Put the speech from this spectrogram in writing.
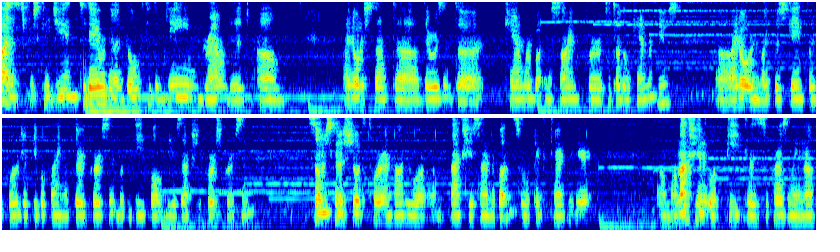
Hi, this is Chris KG, and today we're going to go through the game Grounded. Um, I noticed that uh, there wasn't a camera button assigned for to toggle the camera views. Uh, I know in like there's gameplay footage of people playing in third person, but the default view is actually first person. So I'm just going to show a tutorial on how to uh, actually assign the button. So we'll pick the character here. Um, I'm actually going to go with Pete because surprisingly enough,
